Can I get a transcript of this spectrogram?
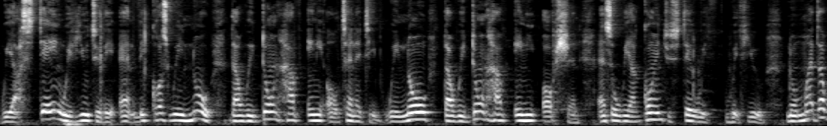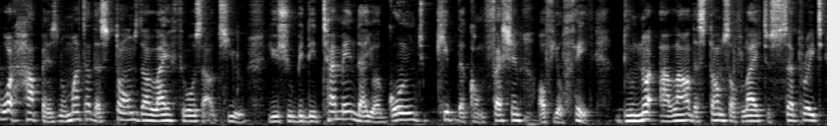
we are staying with you to the end because we know that we don't have any alternative. We know that we don't have any option. And so we are going to stay with with you. No matter what happens, no matter the storms that life throws at you, you should be determined that you are going to keep the confession of your faith. Do not allow the storms of life to separate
